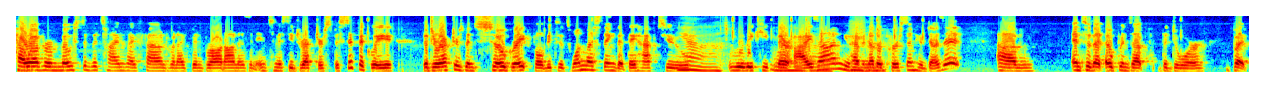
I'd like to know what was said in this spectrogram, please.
However, most of the times I've found when I've been brought on as an intimacy director specifically, the director's been so grateful because it's one less thing that they have to Yeah. really keep their Worry eyes on. You have Sure. another person who does it. Um, and so that opens up the door, but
